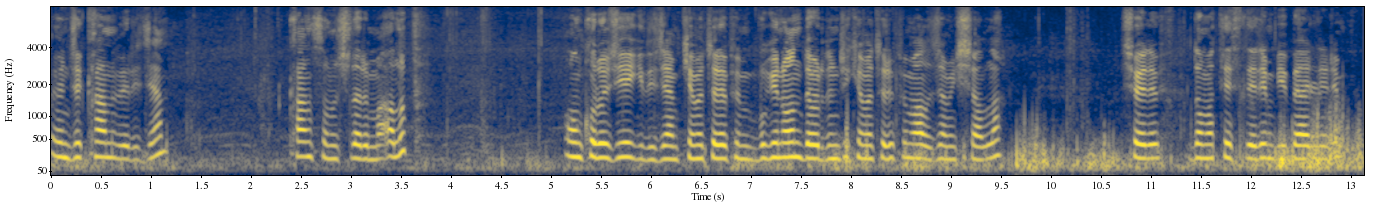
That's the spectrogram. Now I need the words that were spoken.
Önce kan vereceğim. Kan sonuçlarımı alıp onkolojiye gideceğim. Kemoterapim bugün 14. kemoterapimi alacağım inşallah. Şöyle domateslerim, biberlerim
